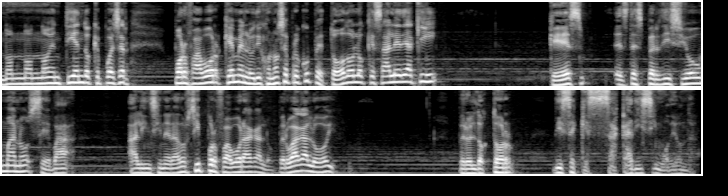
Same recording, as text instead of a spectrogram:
no, no, no entiendo qué puede ser. Por favor, quémenlo. Y dijo, no se preocupe, todo lo que sale de aquí, que es, es desperdicio humano, se va al incinerador. Sí, por favor, hágalo, pero hágalo hoy. Pero el doctor dice que sacadísimo de onda.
